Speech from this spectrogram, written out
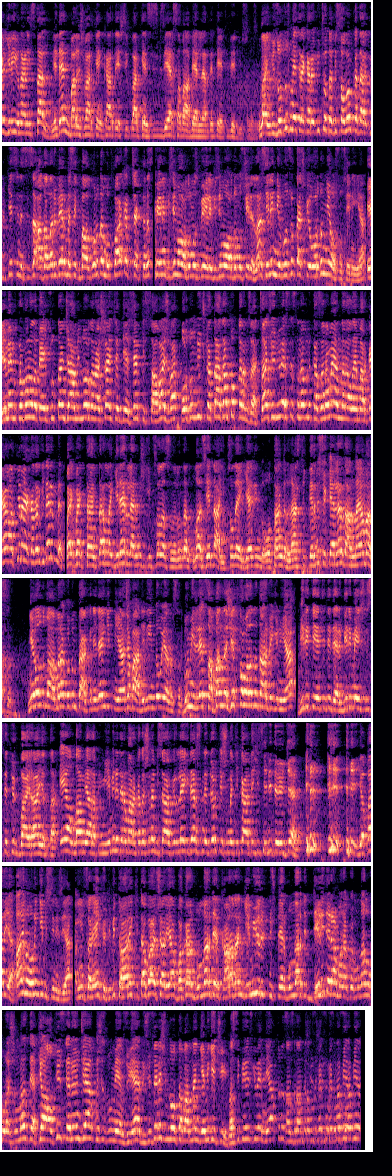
Sevgili Yunanistan, neden barış varken, kardeşlik varken siz bizi her sabah haberlerde tehdit ediyorsunuz? Ulan 130 metrekare 3 oda bir salon kadar ülkesiniz size adaları vermesek balkonu da mutfağa katacaktınız. Benim bizim ordumuz böyle, bizim ordumuz şöyle. Lan senin nüfusun kaç ki ordun ne olsun senin ya? Elime mikrofon alıp Eyüp Sultan Camii'nin oradan aşağı insem desem ki savaş var. Ordunun 3 katı adam toplarım zaten. Sadece üniversite sınavını kazanamayanları alayım arkaya Atina'ya kadar giderim ben. Bak bak tanklarla girerlermiş İpsala sınırından. Ulan sen daha İpsala'ya geldiğinde o tankın lastiklerini sökerler de anlayamazsın. Ne oldu bu amına kodum tankı neden gitmiyor acaba dediğinde uyanırsın. Bu millet sapanla jet kovaladı darbe günü ya. Biri tehdit eder, biri mecliste Türk bayrağı yırtar. Ey Allah'ım ya Rabbim yemin ederim arkadaşına misafirliğe gidersin de 4 yaşındaki kardeşi seni döveceksin. Yapar ya. Aynı onun gibisiniz ya. İnsan en kötü bir tarih kitabı açar ya. Bakar bunlar der karadan gemi yürütmüşler. Bunlar der deli der amına koyayım. Bunlarla uğraşılmaz der. Ki 600 sene önce yapmışız bu mevzuyu ya. Düşünsene şimdi o tabandan gemi geçiyor. Nasıl bir özgüven ne yaptınız? Bir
